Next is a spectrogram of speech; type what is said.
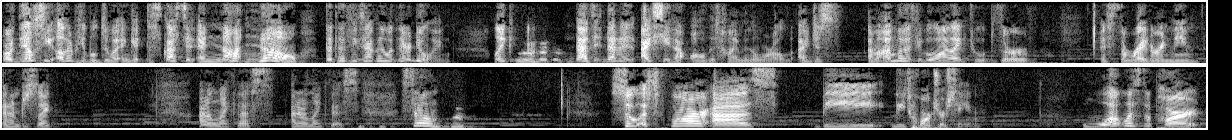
or they'll see other people do it and get disgusted and not know that that's exactly what they're doing. Like Mm-hmm. that's that is I see that all the time in the world. I just I'm, I'm one of those people who I like to observe. It's the writer in me, and I'm just like, I don't like this. I don't like this. So, so as far as the the torture scene, what was the part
